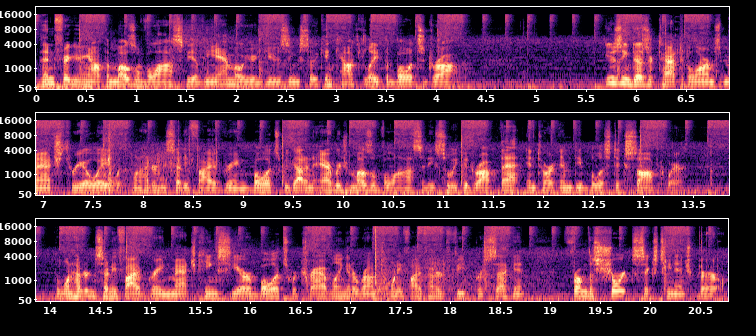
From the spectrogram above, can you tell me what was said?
then figuring out the muzzle velocity of the ammo you're using so you can calculate the bullet's drop. Using Desert Tactical Arms Match 308 with 175 grain bullets, we got an average muzzle velocity so we could drop that into our MD Ballistic software. The 175 grain Match King Sierra bullets were traveling at around 2,500 feet per second from the short 16 inch barrel.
